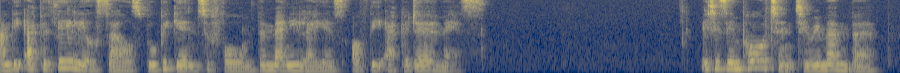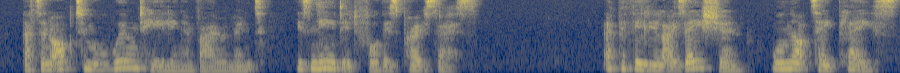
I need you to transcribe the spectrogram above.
and the epithelial cells will begin to form the many layers of the epidermis. It is important to remember that an optimal wound healing environment is needed for this process. Epithelialization will not take place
